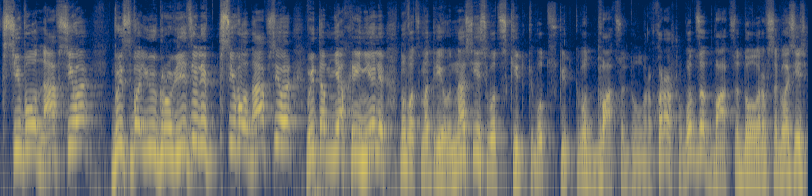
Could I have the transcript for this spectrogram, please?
всего-навсего. Вы свою игру видели? Всего-навсего. Вы там не охренели. Ну вот смотри, у нас есть вот скидки. Вот скидки. Вот 20 долларов. Хорошо. Вот за 20 долларов, согласись.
